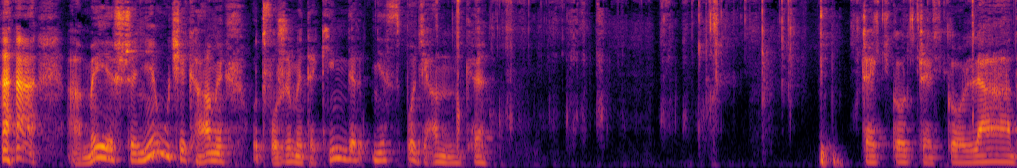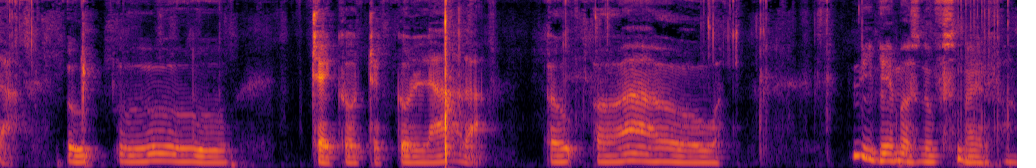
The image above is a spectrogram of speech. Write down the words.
A my jeszcze nie uciekamy. Otworzymy tę kinder niespodziankę. Czeko, czekolada. U, u. Czeko, czekolada. O, o, au. I nie ma znów smerfa.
